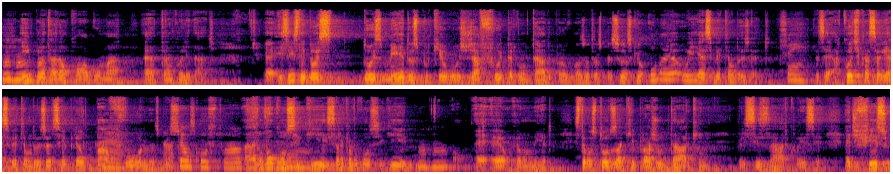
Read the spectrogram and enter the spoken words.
uhum. e implantarão com alguma uh, tranquilidade. É, existem dois, dois medos, porque eu já fui perguntado por algumas outras pessoas, que uma é o ISBT 128. Sim. Quer dizer, a codificação ISBT 128 sempre é um pavor das Ela pessoas. tem um custo alto. Ah, não vou conseguir. Será que eu vou conseguir? Bom, é, é- é um medo. Estamos todos aqui para ajudar quem precisar conhecer. É difícil,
